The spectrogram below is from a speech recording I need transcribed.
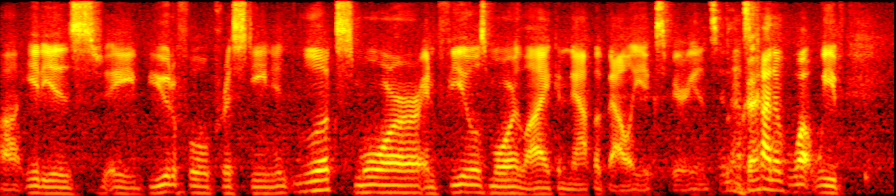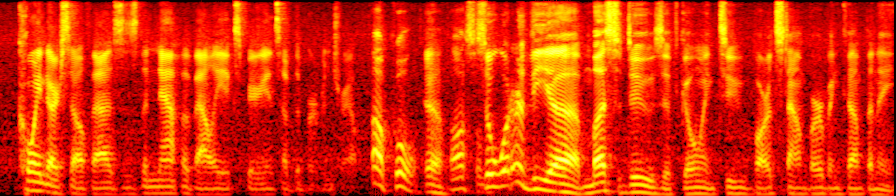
uh, it is a beautiful pristine it looks more and feels more like a napa valley experience and that's Okay. kind of what we've coined ourselves as is the napa valley experience of the bourbon trail Oh, cool. Yeah. Awesome. So, what are the uh, must dos if going to Bardstown Bourbon Company?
